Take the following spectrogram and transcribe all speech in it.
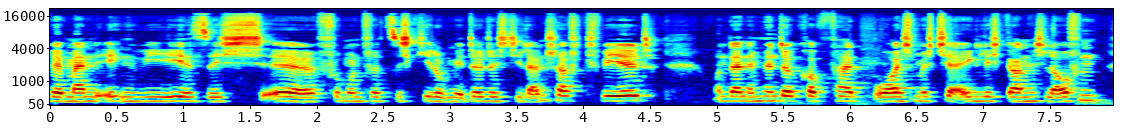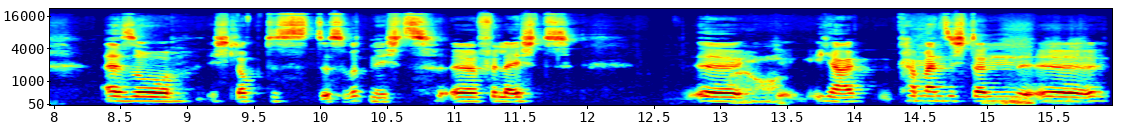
wenn man irgendwie sich äh, 45 Kilometer durch die Landschaft quält und dann im Hinterkopf hat, boah, ich möchte ja eigentlich gar nicht laufen. Also ich glaube, das, das wird nichts. Äh, vielleicht äh, ja. ja. kann man sich dann äh,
